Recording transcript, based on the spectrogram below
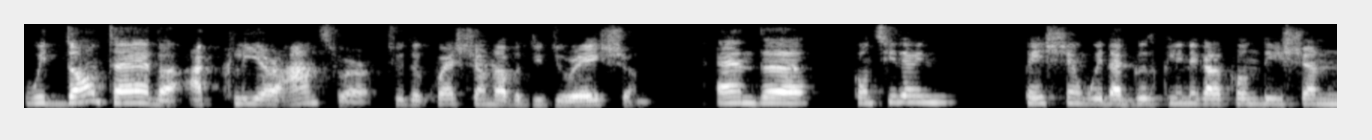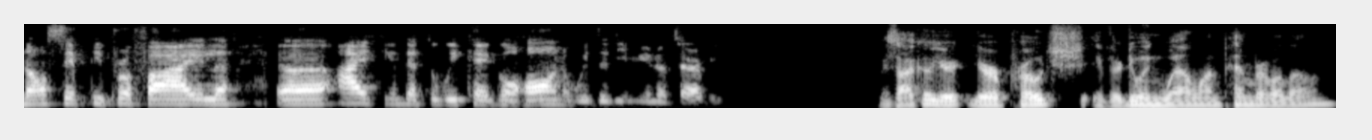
we don't have a, a, clear answer to the question of the duration. And uh, considering patient with a good clinical condition, no safety profile, uh, I think that we can go on with the immunotherapy. Misako, your your approach, if they're doing well on Pembro alone?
